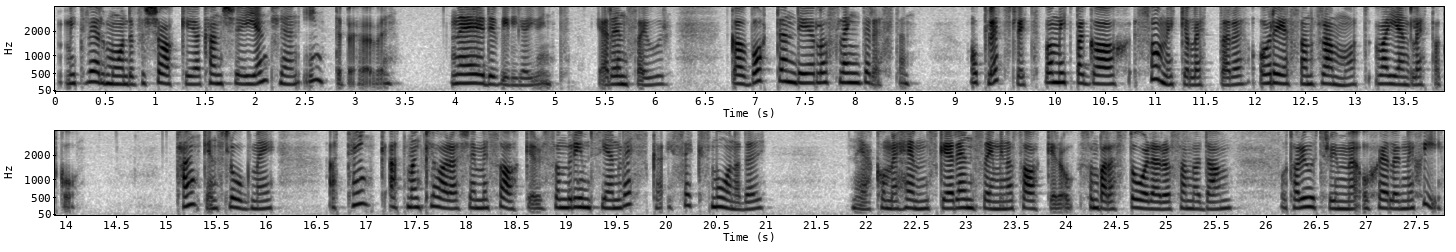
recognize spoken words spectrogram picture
mitt välmående för saker jag kanske egentligen inte behöver? Nej, det vill jag ju inte. Jag rensade ur, gav bort en del och slängde resten. Och plötsligt var mitt bagage så mycket lättare och resan framåt var igen lätt att gå. Tanken slog mig att tänk att man klarar sig med saker som ryms i en väska i sex månader. När jag kommer hem ska jag rensa i mina saker som bara står där och samlar damm och tar utrymme och stjäl energi.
